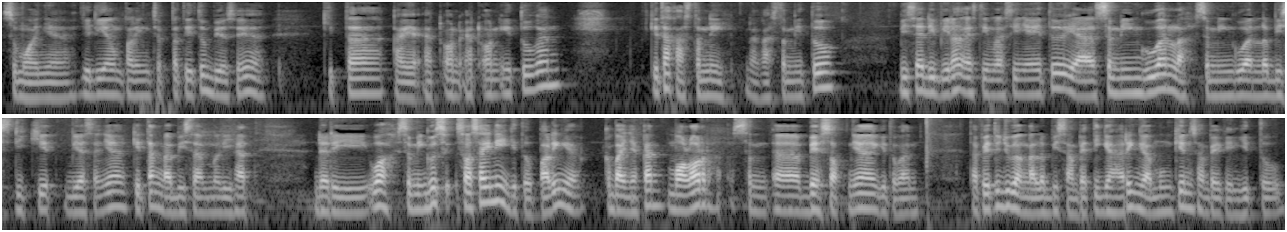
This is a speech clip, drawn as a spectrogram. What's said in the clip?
semuanya. Jadi yang paling cepat itu biasanya kita kayak add-on add-on itu kan kita custom nih. Nah, custom itu bisa dibilang estimasinya itu ya semingguan lah semingguan lebih sedikit. Biasanya kita nggak bisa melihat dari wah seminggu se- selesai nih gitu. Paling ya kebanyakan molor sen- eh, besoknya gitu kan. Tapi itu juga nggak lebih sampai tiga hari nggak mungkin sampai kayak gitu.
